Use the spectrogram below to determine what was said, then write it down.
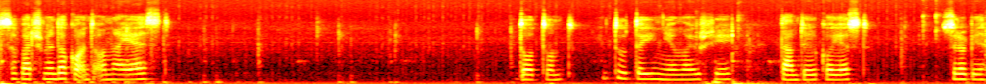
Zobaczmy dokąd ona jest. Dotąd. Tutaj nie ma już jej. Tam tylko jest. Zrobię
